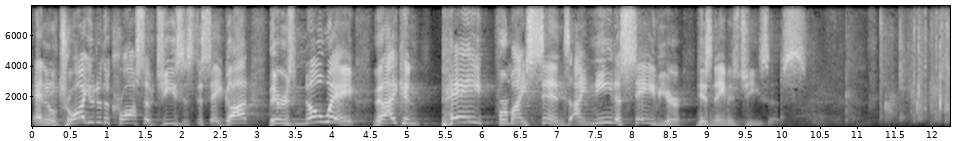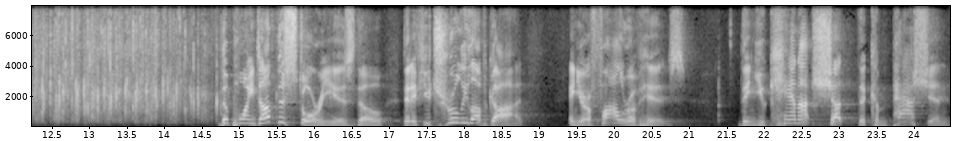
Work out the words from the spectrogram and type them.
and it'll draw you to the cross of Jesus to say, God, there is no way that I can pay for my sins. I need a Savior. His name is Jesus. The point of the story is, though, that if you truly love God and you're a follower of His, then you cannot shut the compassion,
